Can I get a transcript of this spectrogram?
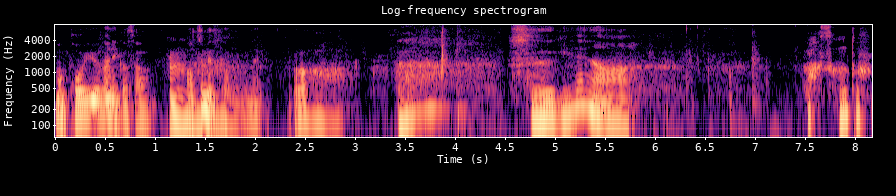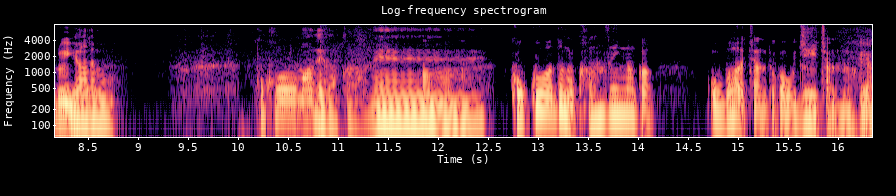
まあこういう何かさ、うん集めてたんだろうね。うわすげえなぁ。わ、ほんと古い。いやでも、ここまでだからね。ここはでも完全になんか、おばあちゃんとかおじいちゃんの部屋。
